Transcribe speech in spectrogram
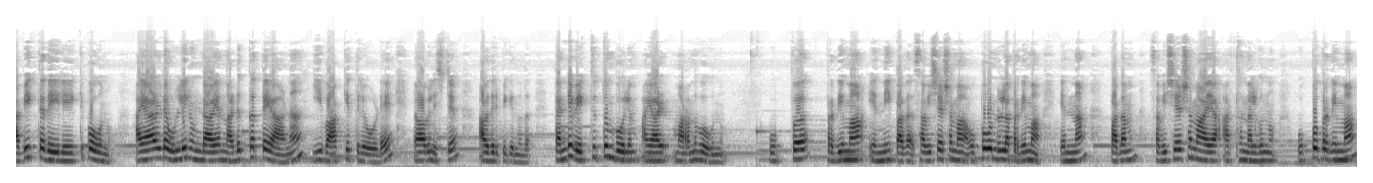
അവ്യക്തതയിലേക്ക് പോകുന്നു. അയാളുടെ ഉള്ളിലുണ്ടായ നടുക്കത്തെയാണ് ഈ വാക്യത്തിലൂടെ നോവലിസ്റ്റ് അവതരിപ്പിക്കുന്നത്. തന്റെ വ്യക്തിത്വം പോലും അയാൾ മറന്നുപോകുന്നു. ഉപ്പ് പ്രതിമ എന്നീ പദ സവിശേഷമാ ഉപ്പ് കൊണ്ടുള്ള പ്രതിമ എന്ന പദം സവിശേഷമായ അർത്ഥം നൽകുന്നു. ഉപ്പ് പ്രതിമ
